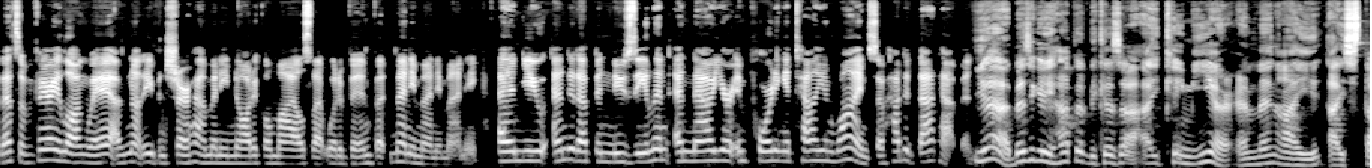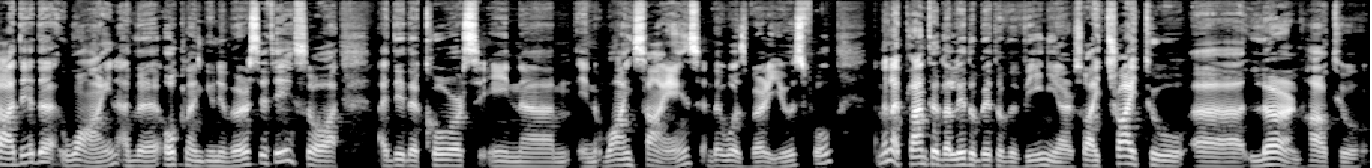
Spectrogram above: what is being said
that's a very long way. I'm not even sure how many nautical miles that would have been, but many, many, many. And you ended up in New Zealand, and now you're importing Italian wine. So how did that happen? Yeah, basically it happened because I came here and then I I studied wine at the Auckland University. So I, I did a course in um, in wine science, and that was very useful. And then I planted a little bit of a vineyard. So I tried to uh, learn how to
